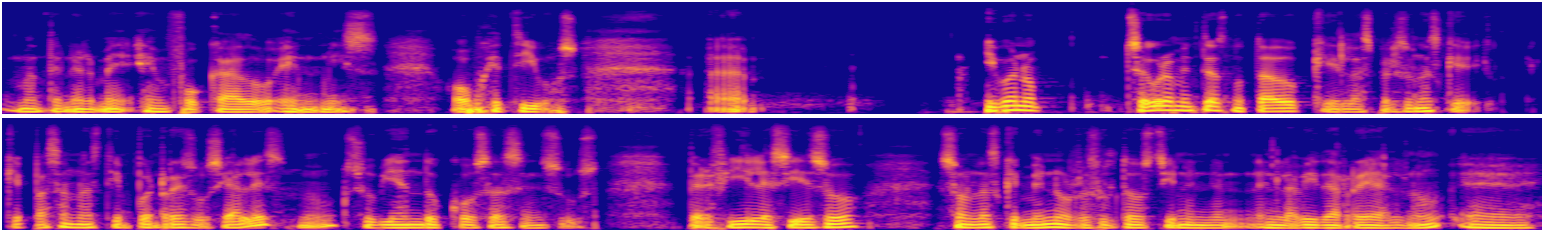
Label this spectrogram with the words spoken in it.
mantenerme enfocado en mis objetivos. Ah, y bueno, seguramente has notado que las personas que, que pasan más tiempo en redes sociales, subiendo cosas en sus perfiles y eso, son las que menos resultados tienen en, la vida real, ¿no? Eh,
